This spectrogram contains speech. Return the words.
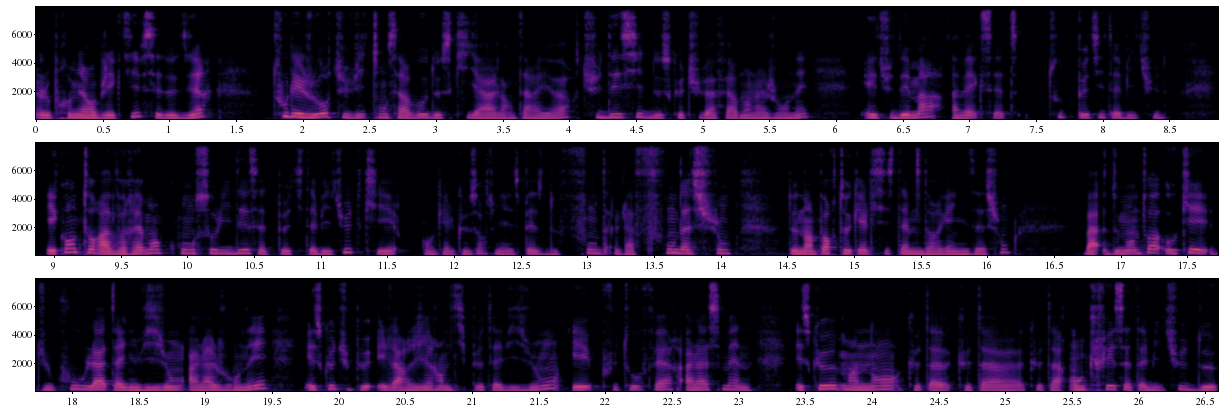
le premier objectif c'est de dire tous les jours, tu vides ton cerveau de ce qu'il y a à l'intérieur, tu décides de ce que tu vas faire dans la journée et tu démarres avec cette toute petite habitude. Et quand tu auras vraiment consolidé cette petite habitude, qui est en quelque sorte une espèce de la fondation de n'importe quel système d'organisation, bah demande-toi, ok, du coup là tu as une vision à la journée, est-ce que tu peux élargir un petit peu ta vision et plutôt faire à la semaine? Est-ce que maintenant que tu as, ancré cette habitude de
